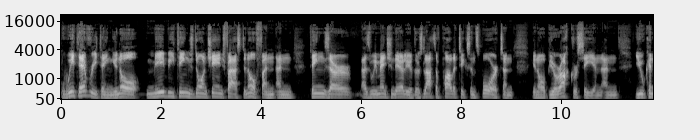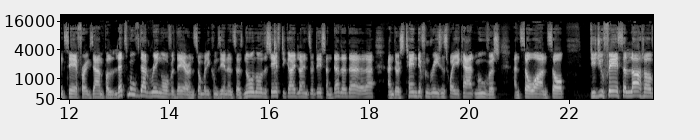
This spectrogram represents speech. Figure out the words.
with everything, you know, maybe things don't change fast enough, and and things are, as we mentioned earlier, there's lots of politics in sport and you know bureaucracy, and and you can say, for example, let's move that ring over there, and somebody comes in and says, no, no, the safety guidelines are this, and da da da da, da and there's ten different reasons why you can't move it, and so on. So, did you face a lot of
